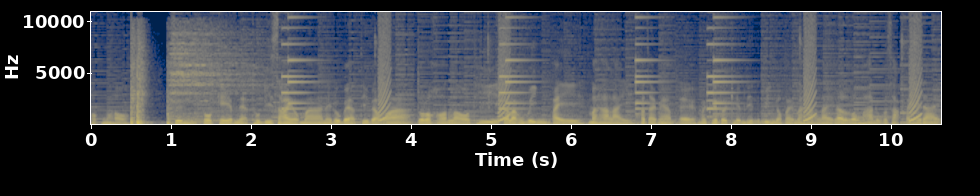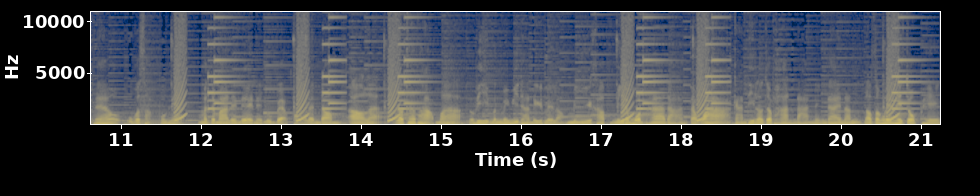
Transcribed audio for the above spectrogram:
ของเรา ซึ่งตัวเกมเนี่ยถูกดีไซน์ออกมาในรูปแบบที่แบบว่าตัวละครเราที่กำลังวิ่งไปมหาลัยเข้าใจไหมครับเออมันคือตัวเกมที่วิ่งออกไปมหาลัยแล้วเราต้องผ่านอุปสรรคไปให้ได้ แล้วอุปสรรคพวกเนี้ยมันจะมาเรื่อยๆในรูปแบบของแรนดอมเอาแหละแล้วถ้าถามว่าพี่มันไม่มีด่านอื่นเลยเหรอมีครับมีทั้งหมด 5 ด่าน แต่ว่าการที่เราจะผ่านด่านหนึ่งได้นั้น เราต้องเล่นให้จบเพลง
